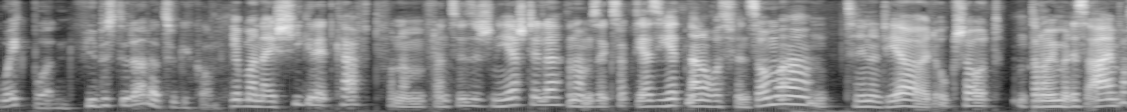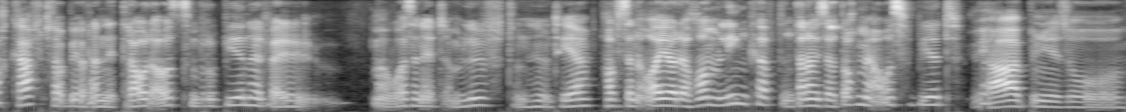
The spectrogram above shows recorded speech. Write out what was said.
Wakeboarden. Wie bist du da dazu gekommen? Ich habe mal ein neues Skigerät gekauft von einem französischen Hersteller. Dann haben sie gesagt, ja, sie hätten auch noch was für den Sommer und hin und her halt angeschaut. Und dann habe ich mir das auch einfach gekauft, habe ich aber dann nicht traut aus zum Probieren halt, weil man weiß ja nicht, am Lift und hin und her. Hab's dann ein Jahr daheim liegen gehabt und dann habe ich es auch doch mehr ausprobiert. Ja, bin ich so,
